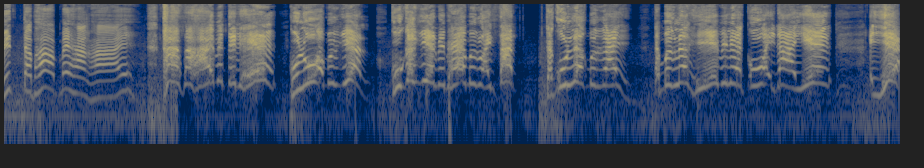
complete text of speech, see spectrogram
มิตรภาพไม่ห่างหาย ถ้าสหายไม่ติดหีกูรู้ว่ามึงเงียน กูก็เงียนไม่แพ้มึงหรอกไอ้สัตว์ แต่กูเลือกมึงไง แต่มึงเลือกหีไม่เลือกกูไอ้ได้หีไอ้เหี้ย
